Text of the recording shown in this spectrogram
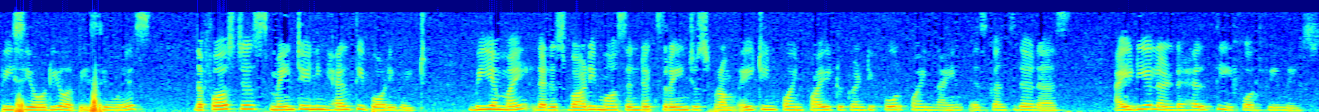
PCOD or PCOS. The first is maintaining healthy body weight. BMI that is body mass index ranges from 18.5 to 24.9 is considered as ideal and healthy for females.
